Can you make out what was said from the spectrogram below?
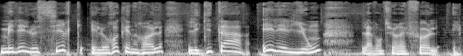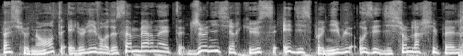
mêler le cirque et le rock'n'roll, les guitares et les lions. L'aventure est folle et passionnante et le livre de Sam Bernett, Johnny Circus, est disponible aux éditions de l'Archipel.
